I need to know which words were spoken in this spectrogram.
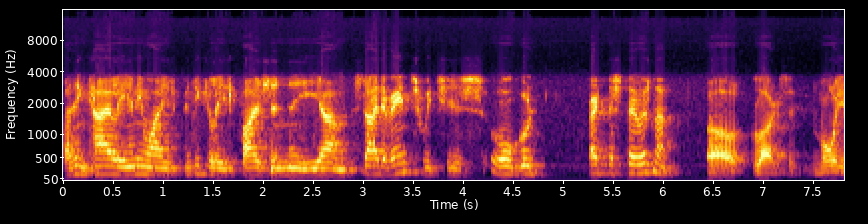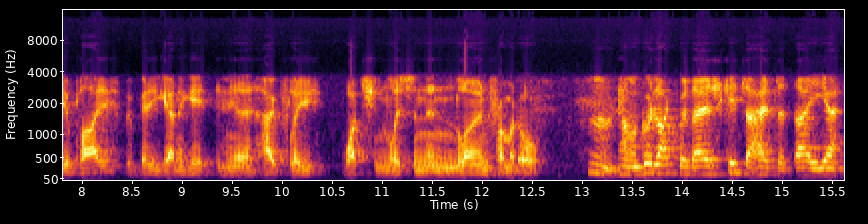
I think Haley, anyway, particularly plays in the um, state events, which is all good practice too, isn't it? Well, like I said, the more you play, the better you're going to get, and you hopefully watch and listen and learn from it all. Hmm. Well, good luck with those kids. I hope that they uh,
